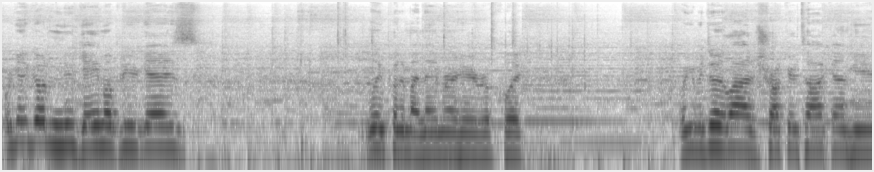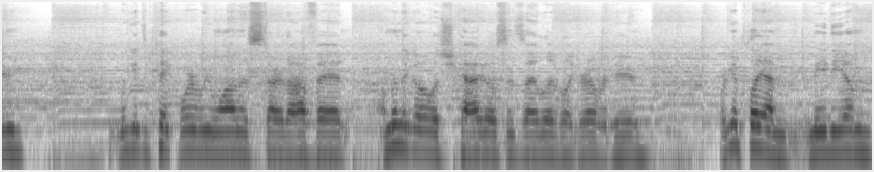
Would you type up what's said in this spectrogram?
We're going to go to new game up here, guys. Let me put in my name right here real quick. We're going to be doing a lot of trucker talk on here. We get to pick where we want to start off at. I'm to go with Chicago since I live like right over here. We're to play on medium.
